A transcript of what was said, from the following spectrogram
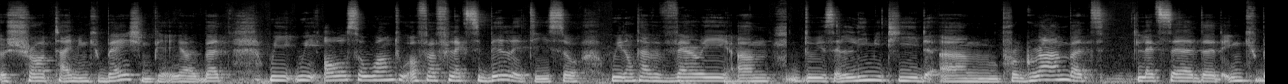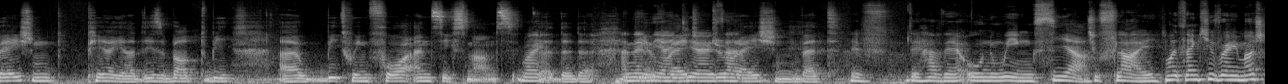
a short time incubation period, but we we also want to offer flexibility. So we don't have a very um, do is a limited um, program, but let's say that the incubation period is about to be uh, between four and six months. Right. The, the, the, And then the idea is that- duration, but They've, they have their own wings Yeah. to fly. Well, thank you very much.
